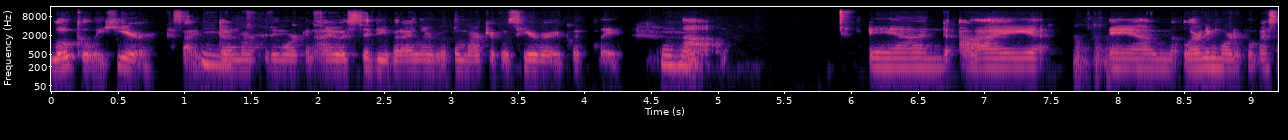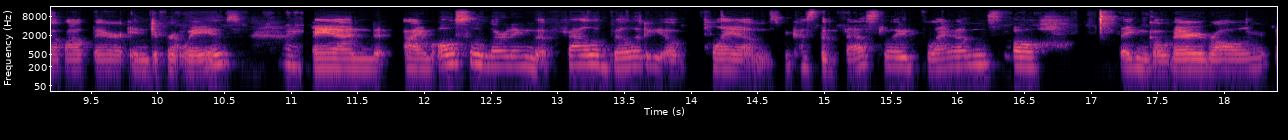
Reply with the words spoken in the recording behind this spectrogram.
locally here because I'd mm-hmm. done marketing work in Iowa City, but I learned what the market was here very quickly. Mm-hmm. Um, and I am learning more to put myself out there in different ways. Right. And I'm also learning the fallibility of plans because the best laid plans, oh, they can go very wrong.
